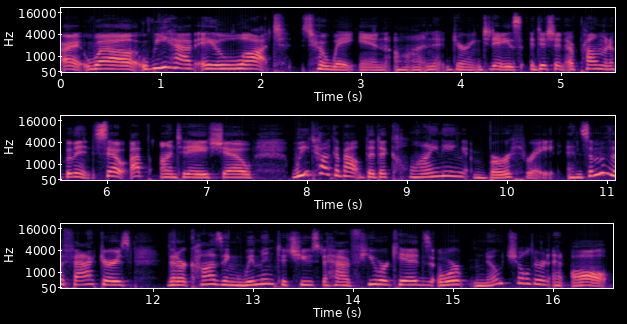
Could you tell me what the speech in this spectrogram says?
All right. Well, we have a lot to weigh in on during today's edition of Problematic Women. So, up on today's show, we talk about the declining birth rate and some of the factors that are causing women to choose to have fewer kids or no children at all.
